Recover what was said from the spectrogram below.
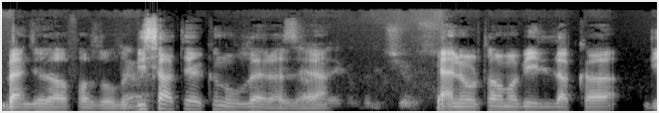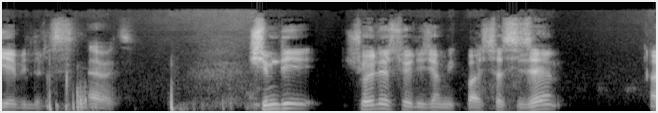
Bence daha fazla oldu. Evet. Bir saate yakın oldu herhalde ya. Saate yakındır içiyoruz. Yani ortalama bir 50 dakika diyebiliriz. Evet. Şimdi şöyle söyleyeceğim ilk başta size. Ee,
